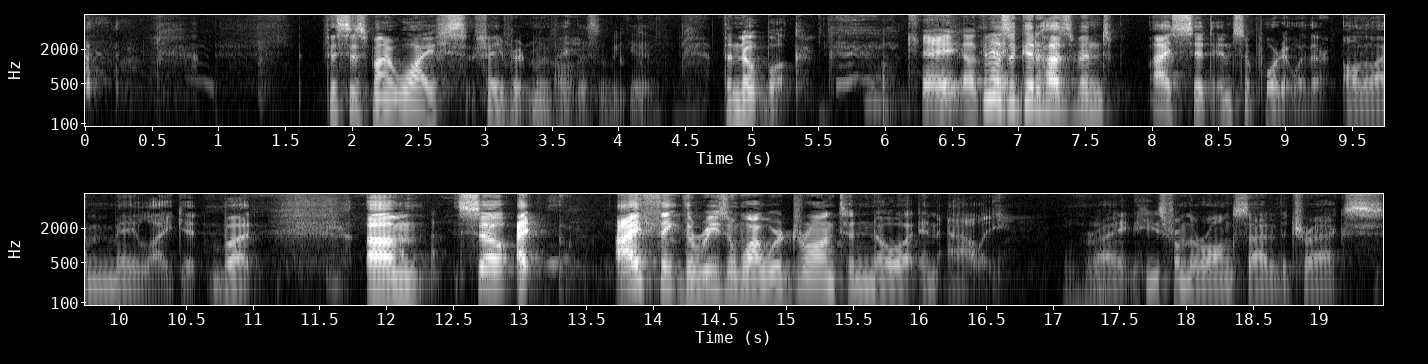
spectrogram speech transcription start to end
this is my wife's favorite movie, Oh, this will be good. The Notebook. Okay. Okay. And as a good husband, I sit and support it with her, although I may like it. But um, so I, I think the reason why we're drawn to Noah and Allie, right? He's from the wrong side of the tracks,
